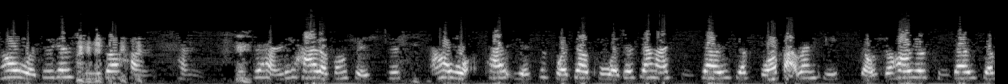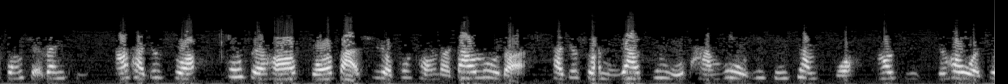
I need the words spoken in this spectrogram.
然后我就认识一个很 很就是很厉害的风水师，然后我他也是佛教徒，我就向他请教一些佛法问题，有时候又请教一些风水问题。然后他就说风水和佛法是有不同的道路的，他就说你要心无旁骛，一心向佛。然后之之后我就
